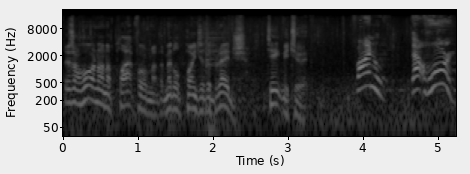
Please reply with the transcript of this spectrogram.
There's a horn on a platform at the middle point of the bridge. Take me to it. Finally! That horn!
